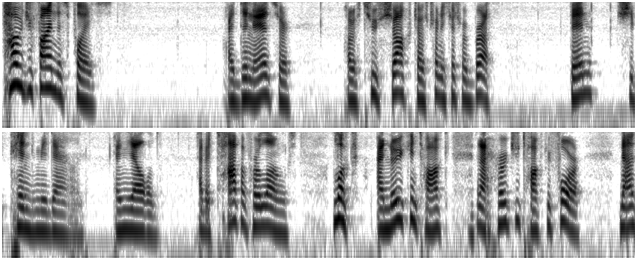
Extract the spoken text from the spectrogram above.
How did you find this place? I didn't answer. I was too shocked. I was trying to catch my breath. Then she pinned me down and yelled at the top of her lungs, Look, I know you can talk, and I heard you talk before. Now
